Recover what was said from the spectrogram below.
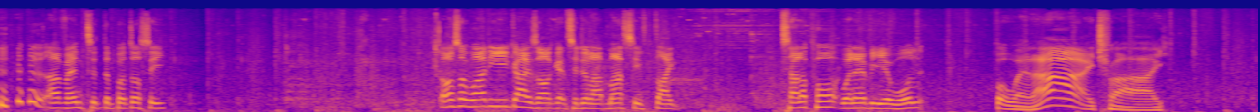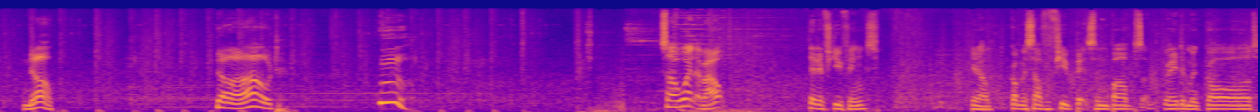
I've entered the Budussi. Also, why do you guys all get to do like massive like teleport whenever you want? But when I try, no, not allowed. Whew. So I went about, did a few things. You know, got myself a few bits and bobs, upgraded my gourd.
